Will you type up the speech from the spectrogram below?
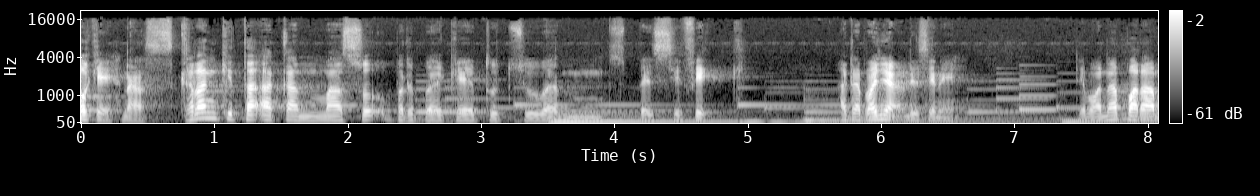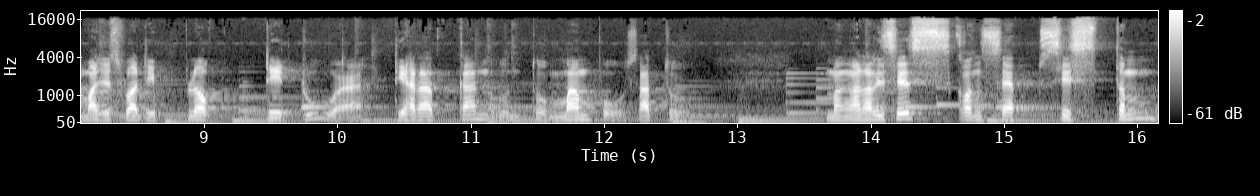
Oke, nah sekarang kita akan masuk berbagai tujuan spesifik. Ada banyak di sini. Di mana para mahasiswa di blok D2 diharapkan untuk mampu satu menganalisis konsep sistem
